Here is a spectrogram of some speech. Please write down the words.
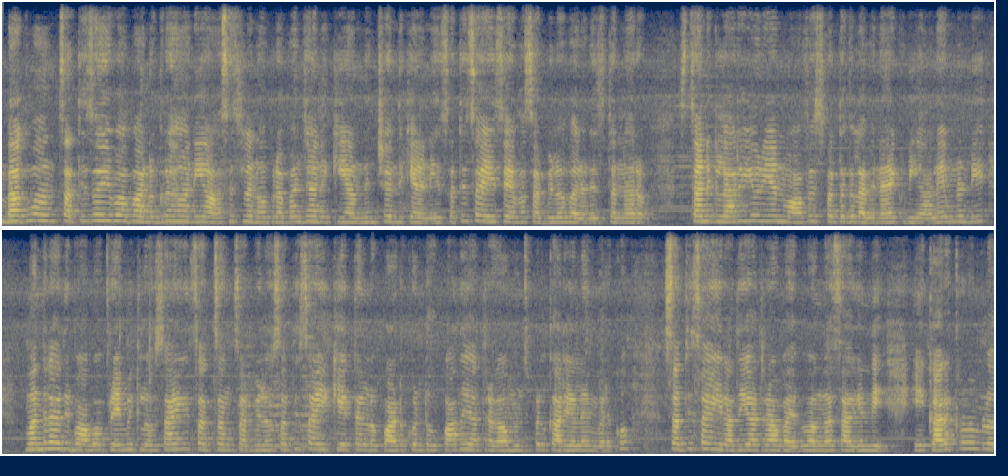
భగవాన్ సత్యసాయి బాబా అనుగ్రహాన్ని ఆశీస్సులను ప్రపంచానికి అందించేందుకేనని సత్యసాయి సేవ సభ్యులు వెల్లడిస్తున్నారు. స్థానిక లారీ యూనియన్ ఆఫీస్ వద్ద గల వినాయకుడి ఆలయం నుండి వందలాది బాబా ప్రేమికులు సాయి సత్సంగ్ సభ్యులు సత్యసాయి కీర్తనలు పాడుకుంటూ పాదయాత్రగా మున్సిపల్ కార్యాలయం వరకు సత్యసాయి రథయాత్ర వైభవంగా సాగింది. ఈ కార్యక్రమంలో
